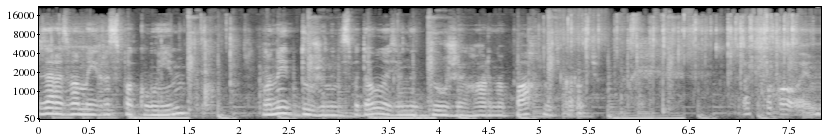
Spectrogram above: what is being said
Зараз вами їх розпакуємо. Вони дуже мені сподобались, вони дуже гарно пахнуть. Коротше. Розпаковуємо.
